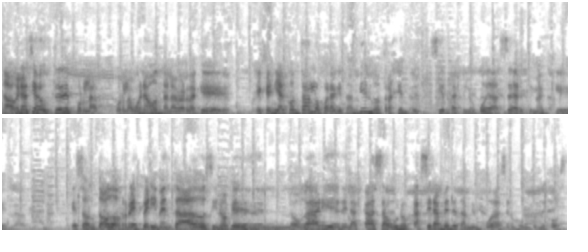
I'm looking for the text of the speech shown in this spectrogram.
No, gracias a ustedes por la, por la buena onda. La verdad que es genial contarlo para que también otra gente sienta que lo pueda hacer, que no es que, que son todos re experimentados, sino que desde el hogar y desde la casa uno caseramente también puede hacer un montón de cosas.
